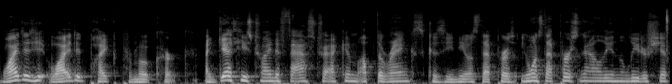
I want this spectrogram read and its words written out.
why did he? Why did Pike promote Kirk? I get he's trying to fast track him up the ranks because he wants that person. He wants that personality in the leadership.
